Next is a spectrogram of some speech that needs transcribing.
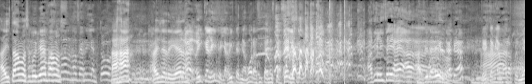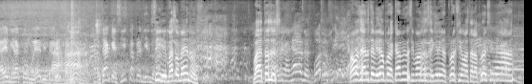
Ahí estamos, muy bien, vamos. No, no, no se ríen todos. Ajá, ahí se rieron. Oye, ¿qué le dice? Ya viste, mi amor, así tenés que hacer. le dice. Así le dice ella. a- a- Así le ¿eh? Ya viste, mi amor, aprendí a él, mira cómo es. Dice, Ajá. O sea que sí está aprendiendo. Sí, algo. más o menos. Va, entonces, Regañar a su esposa, sí. vamos a dejar este video por acá, amigos, y vamos a seguir en el próximo. Hasta la próxima.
